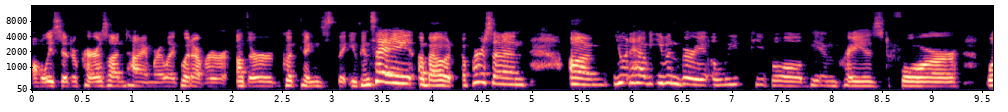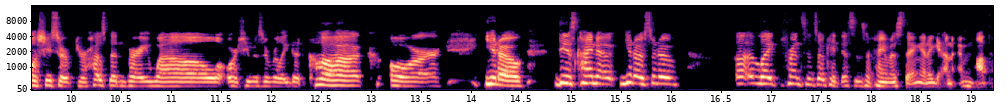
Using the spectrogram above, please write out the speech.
always did her prayers on time or like whatever other good things that you can say about a person, um, you would have even very elite people being praised for, well, she served her husband very well, or she was a really good cook, or, you know, these kind of, you know, sort of uh, like for instance okay this is a famous thing and again i'm not the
